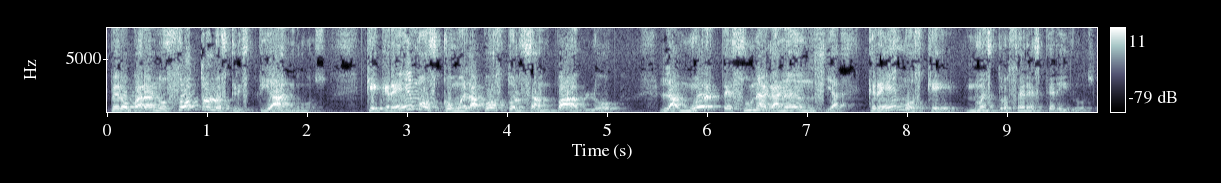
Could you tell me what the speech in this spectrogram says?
Pero para nosotros los cristianos, que creemos como el apóstol San Pablo, la muerte es una ganancia, creemos que nuestros seres queridos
